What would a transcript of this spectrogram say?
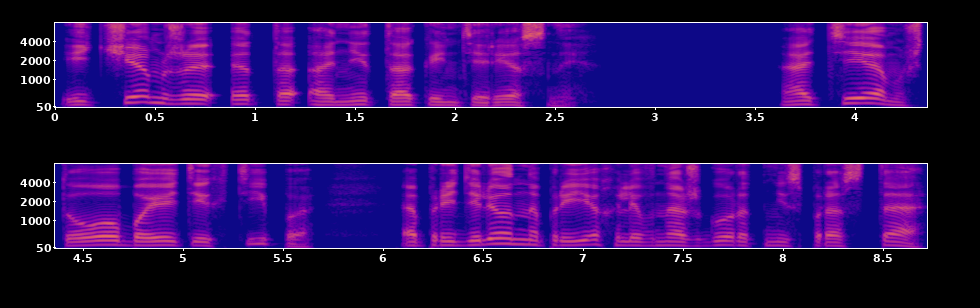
И чем же это они так интересны? А тем, что оба этих типа определенно приехали в наш город неспроста.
